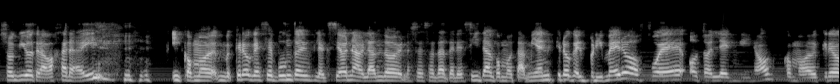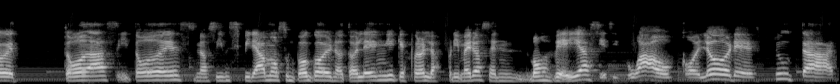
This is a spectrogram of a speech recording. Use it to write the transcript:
yo quiero trabajar ahí. y como creo que ese punto de inflexión, hablando de, no sé, Santa Teresita, como también creo que el primero fue Otolenghi, ¿no? Como creo que todas y todos nos inspiramos un poco en Otolenghi, que fueron los primeros en vos veías y decís, wow, colores, fruta,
